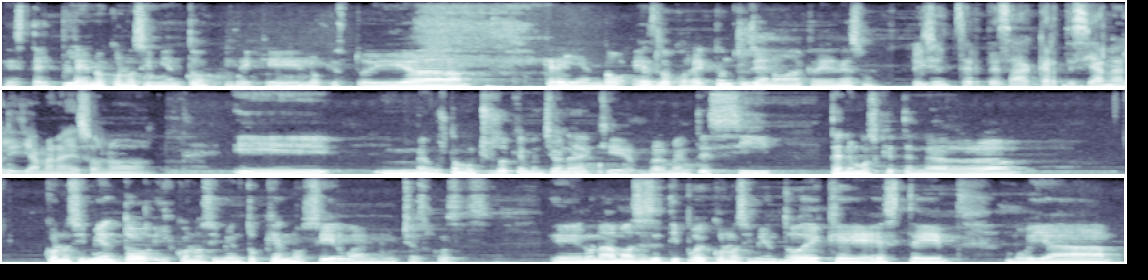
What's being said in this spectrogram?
este, el pleno conocimiento de que lo que estoy uh, creyendo es lo correcto, entonces ya no va a creer en eso. Le dicen certeza cartesiana, le llaman a eso, ¿no? Y me gusta mucho eso que menciona, que realmente sí tenemos que tener conocimiento y conocimiento que nos sirva en muchas cosas. Eh, no nada más ese tipo de conocimiento de que este, voy a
